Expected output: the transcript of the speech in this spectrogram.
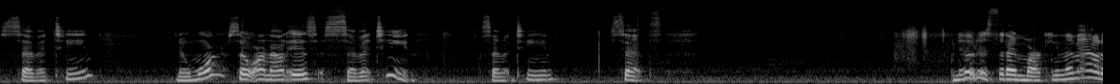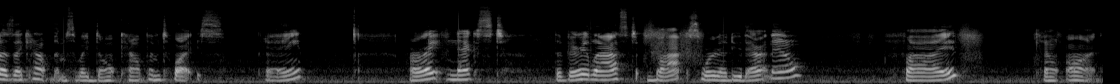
17. No more. So our amount is 17. 17 cents. Notice that I'm marking them out as I count them so I don't count them twice. Okay? All right, next the very last box. We're going to do that now. Five, count on.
